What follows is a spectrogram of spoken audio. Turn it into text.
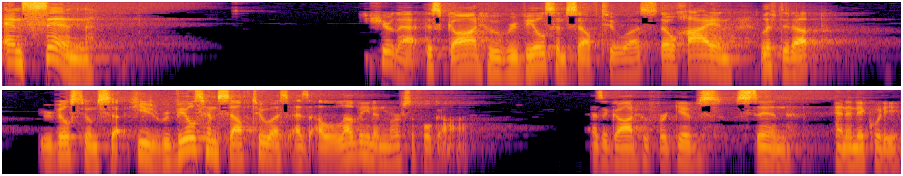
and sin. You hear that? This God who reveals himself to us, though high and lifted up, he reveals, to himself, he reveals himself to us as a loving and merciful God, as a God who forgives sin and iniquity.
